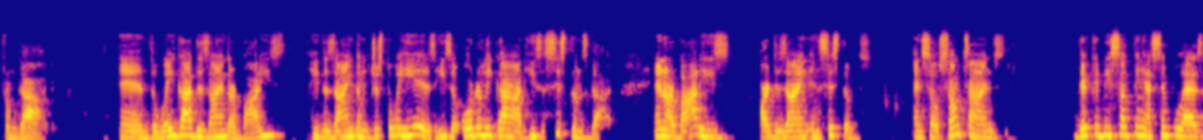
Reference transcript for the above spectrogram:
from God. And the way God designed our bodies, He designed them just the way He is. He's an orderly God, He's a systems God. And our bodies are designed in systems. And so sometimes there could be something as simple as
